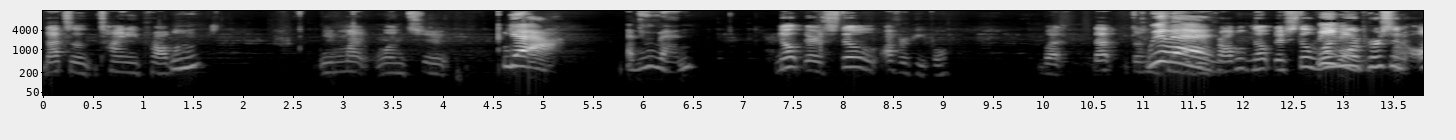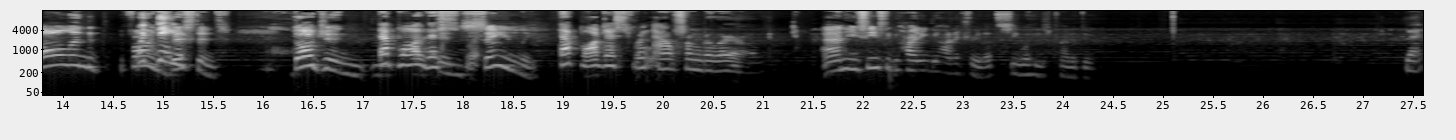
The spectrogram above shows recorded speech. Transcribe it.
that's a tiny problem. Mm-hmm. We might want to. Yeah. Have you been? Nope, there's still other people. But that doesn't seem to be a problem. Nope, there's still We one more person all in the far in What the the- distance. Dodging That ball just insanely. that ball just went out from the world. And he seems to be hiding behind a tree. Let's see what he's trying to do. Let-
